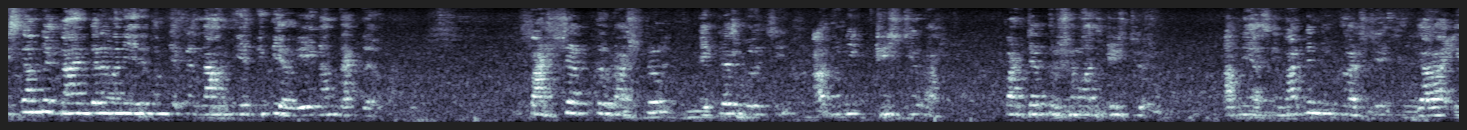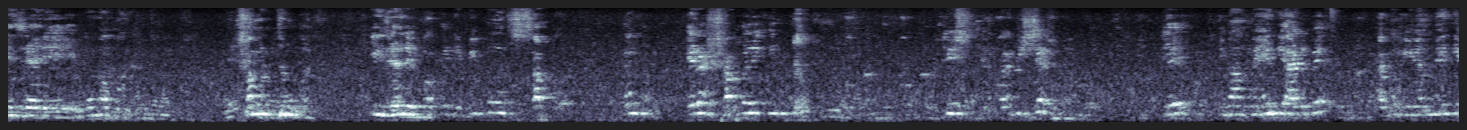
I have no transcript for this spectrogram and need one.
ইসলাম যে কায়েম করে মানে এরকম যে একটা নাম দিয়ে দিতে হবে, এই নাম থাকতে হবে। পাশ্চাত্য রাষ্ট্র আগে বলেছি, আধুনিক খ্রিস্টীয় রাষ্ট্র, পাশ্চাত্য সমাজ খ্রিস্টীয় সমাজ। আপনি আজকে মার্কিন যুক্তরাষ্ট্রে যারা ইসরায়েলে এই বোমা মানা সমর্থন করে, ইসরায়েলের পক্ষে বিপুল সাপোর্ট এরা সকলে কিন্তু খ্রিস্টান বিশ্বাস করে। যে ইমাম মেহেদি আসবে এবং ইমাম মেহেদি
